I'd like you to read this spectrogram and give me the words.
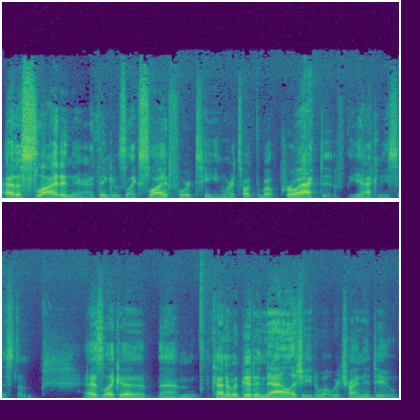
Had a slide in there, I think it was like slide 14, where I talked about Proactiv, the acne system, as like a um, kind of a good analogy to what we're trying to do.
